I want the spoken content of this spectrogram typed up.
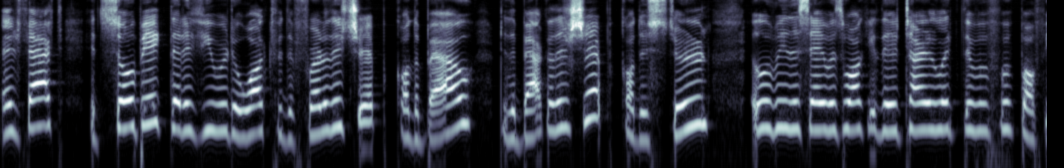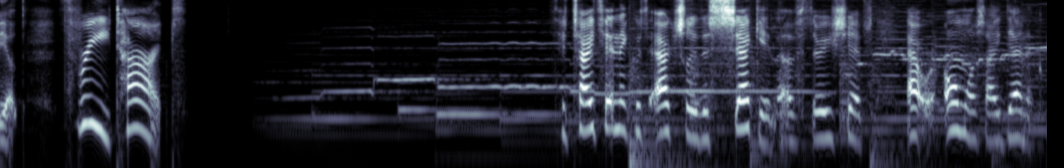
In fact, it's so big that if you were to walk from the front of the ship, called the bow, to the back of the ship, called the stern, it would be the same as walking the entire length of a football field. Three times. The Titanic was actually the second of three ships that were almost identical.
